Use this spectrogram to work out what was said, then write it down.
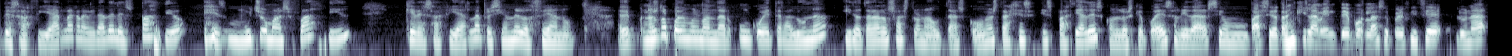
desafiar la gravedad del espacio es mucho más fácil que desafiar la presión del océano. Eh, nosotros podemos mandar un cohete a la Luna y dotar a los astronautas con unos trajes espaciales con los que pueden salir darse un paseo tranquilamente por la superficie lunar,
